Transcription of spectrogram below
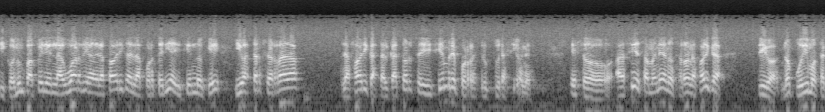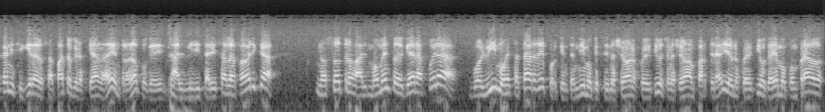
y con un papel en la guardia de la fábrica, de la portería, diciendo que iba a estar cerrada la fábrica hasta el 14 de diciembre por reestructuraciones. Eso, así de esa manera nos cerraron la fábrica. Digo, no pudimos sacar ni siquiera los zapatos que nos quedaron adentro, ¿no? Porque al militarizar la fábrica, nosotros al momento de quedar afuera, volvimos esa tarde porque entendimos que se nos llevaban los colectivos, se nos llevaban parte de la vida, unos colectivos que habíamos comprado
